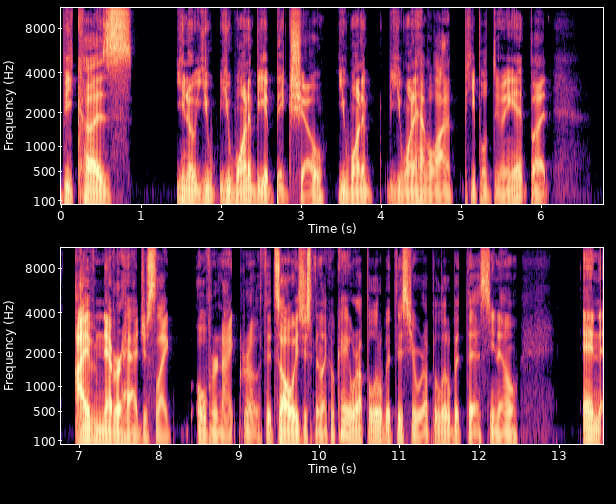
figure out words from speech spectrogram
because you know you you want to be a big show you want to you want to have a lot of people doing it but i've never had just like overnight growth. It's always just been like okay we're up a little bit this year we're up a little bit this you know? And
